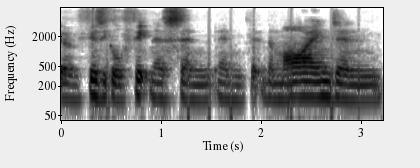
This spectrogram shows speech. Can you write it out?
of physical fitness and and the mind and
